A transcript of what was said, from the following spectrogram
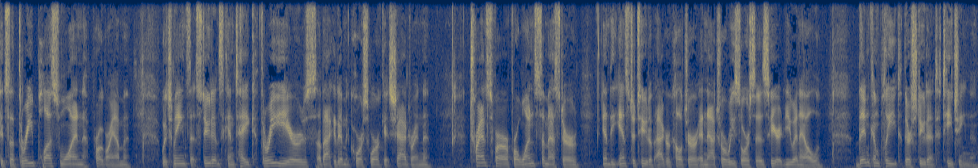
It's a three plus one program, which means that students can take three years of academic coursework at Chadron, transfer for one semester in the Institute of Agriculture and Natural Resources here at UNL, then complete their student teaching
